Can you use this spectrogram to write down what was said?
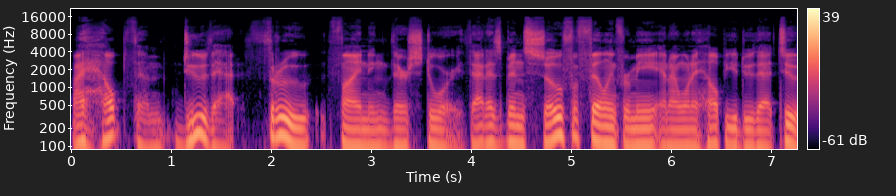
I helped them do that through finding their story. That has been so fulfilling for me, and I want to help you do that too.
